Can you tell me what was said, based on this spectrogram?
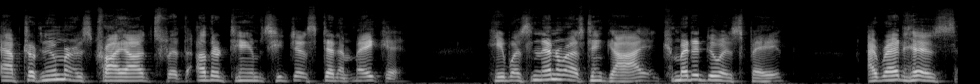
after numerous tryouts with other teams, he just didn't make it. He was an interesting guy, committed to his faith. I read his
